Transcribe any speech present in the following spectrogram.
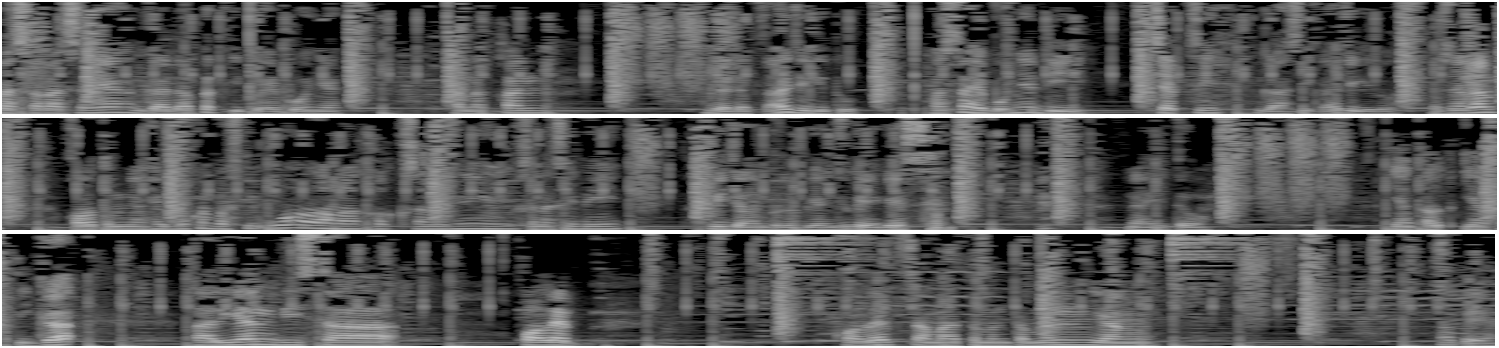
rasa-rasanya nggak dapet gitu hebohnya. Karena kan gak ada aja gitu. Masa hebohnya di chat sih gak asik aja gitu. Maksudnya kan kalau temen yang heboh kan pasti wah ngakak sana sini sana sini. Tapi jangan berlebihan juga ya guys. Nah itu. Yang yang ketiga kalian bisa collab. Collab sama temen-temen yang apa ya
